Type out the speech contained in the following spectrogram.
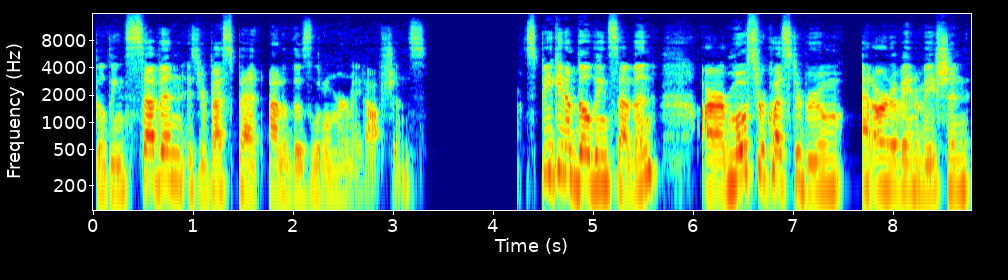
Building 7 is your best bet out of those Little Mermaid options. Speaking of Building 7, our most requested room at Art of Animation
